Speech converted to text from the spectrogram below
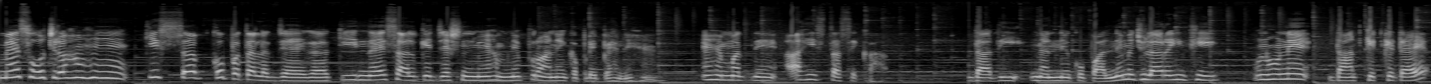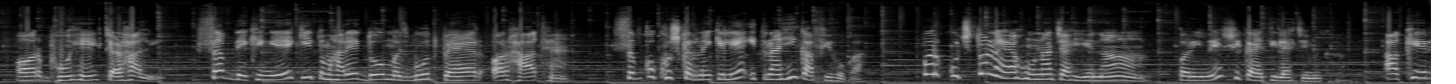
मैं सोच रहा हूँ कि सबको पता लग जाएगा कि नए साल के जश्न में हमने पुराने कपड़े पहने हैं, अहमद ने आहिस्ता से कहा। दादी नन्हे को पालने में झुला रही थी। उन्होंने दांत किटकिटाए और भोहें चढ़ा ली। सब देखेंगे कि तुम्हारे दो मज़बूत पैर और हाथ हैं। सबको खुश करने के लिए इतना ही काफ़ी होगा। पर कुछ तो नया होना चाहिए ना। परी ने शिकायती लहजे में कहा। आखिर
